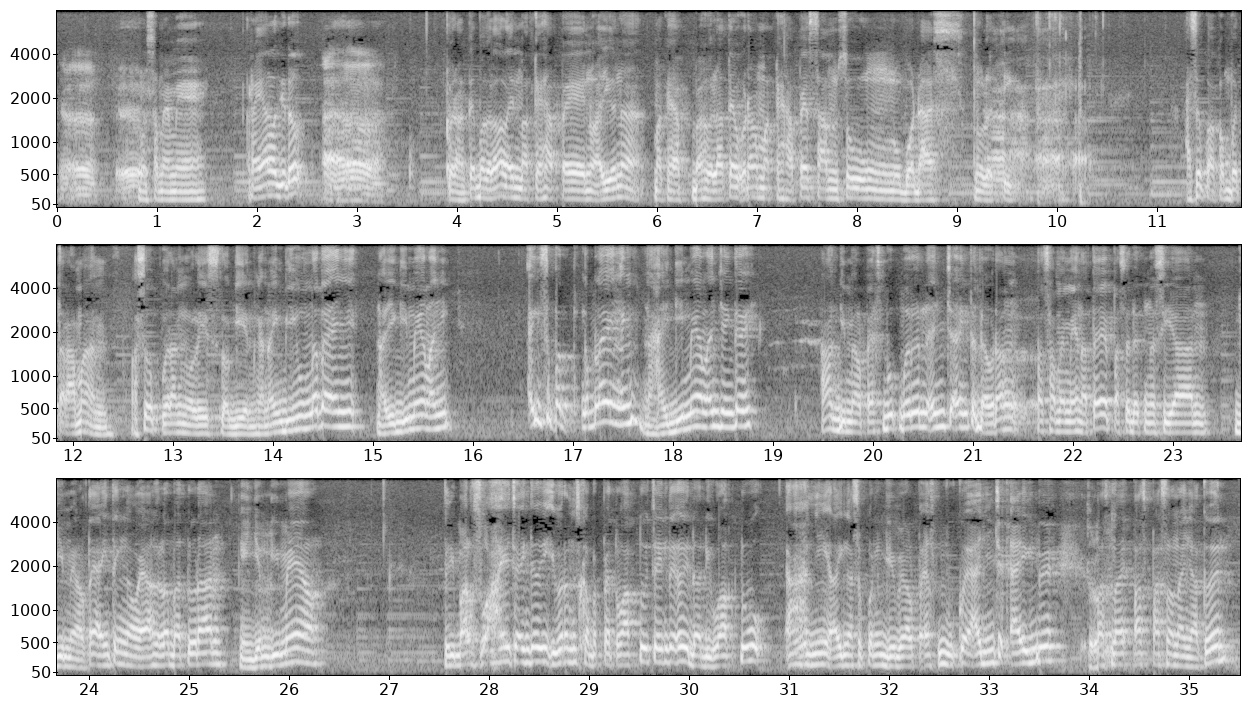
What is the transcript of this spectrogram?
Heeh, eh, Nu sameme rel gitu. eh, Urang teh baheula lain make HP nu ayeuna, make HP baheula teh urang make HP Samsung nu bodas, nu leutik. Asup ka komputer aman. Asup urang nulis login. Kan aing bingung teh anjing. Nah, ieu Gmail anjing. Aing sempet ngeblank anjing. Nah, ieu Gmail anjing teh. Ah, Gmail Facebook beureun anjing aing teh da urang pas samemehna teh pas ada ngesian Gmail teh aing teh ngaweah heula baturan, nginjem Gmail. Jadi balas wae cai teh urang geus kapepet waktu cai teh euy da di waktu ah, anjing aing ngasupkeun Gmail Facebook we anjing cek aing teh pas na- pas pas nanyakeun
